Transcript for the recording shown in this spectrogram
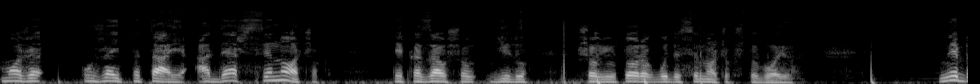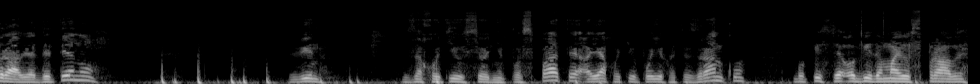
може уже й питає, а де ж синочок? Ти казав, що діду, що вівторок буде синочок з тобою. Не брав я дитину. Він захотів сьогодні поспати, а я хотів поїхати зранку, бо після обіду маю справи.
